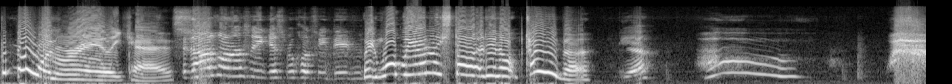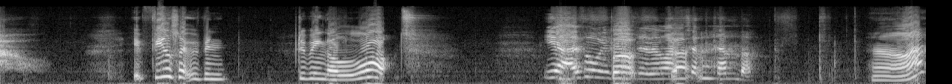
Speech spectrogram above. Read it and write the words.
But no one really cares. That was honestly just because we didn't. Wait, what? We only started in October. Yeah. Oh, wow. It feels like we've been doing a lot. Yeah, I thought we started in like September. Huh?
